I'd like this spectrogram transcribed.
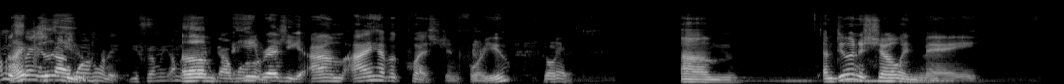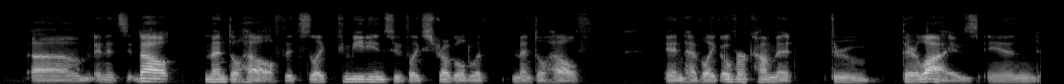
I'm the I same guy you. 100. You feel me? I'm the same Um, guy 100. hey Reggie, um, I have a question for you. Go ahead. Um, I'm doing a show in May, um, and it's about mental health. It's like comedians who've like struggled with mental health and have like overcome it through their lives. And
